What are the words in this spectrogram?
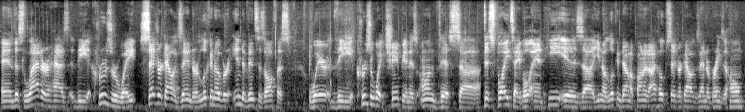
and this ladder has the Cruiserweight Cedric Alexander looking over into Vince's office where the Cruiserweight Champion is on this uh, display table and he is, uh, you know, looking down upon it. I hope Cedric Alexander brings it home.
